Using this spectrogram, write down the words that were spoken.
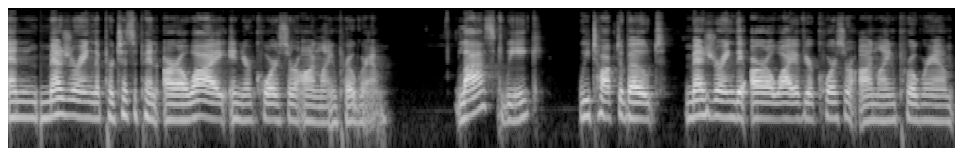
and measuring the participant ROI in your course or online program. Last week, we talked about measuring the ROI of your course or online program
